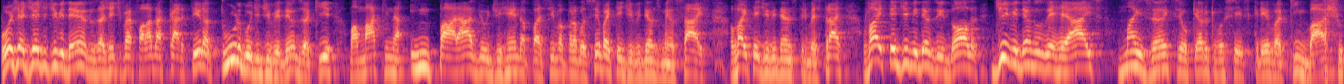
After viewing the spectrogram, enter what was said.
Hoje é dia de dividendos, a gente vai falar da carteira turbo de dividendos aqui, uma máquina imparável de renda passiva para você. Vai ter dividendos mensais, vai ter dividendos trimestrais, vai ter dividendos em dólar, dividendos em reais. Mas antes eu quero que você escreva aqui embaixo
